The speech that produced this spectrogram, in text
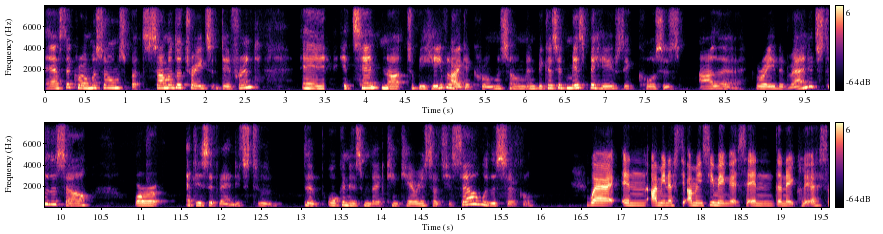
as the chromosomes, but some of the traits are different. And it tends not to behave like a chromosome. And because it misbehaves, it causes either great advantage to the cell or a disadvantage to the organism that can carry such a cell with a circle. Where in, I mean, I'm assuming it's in the nucleus.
